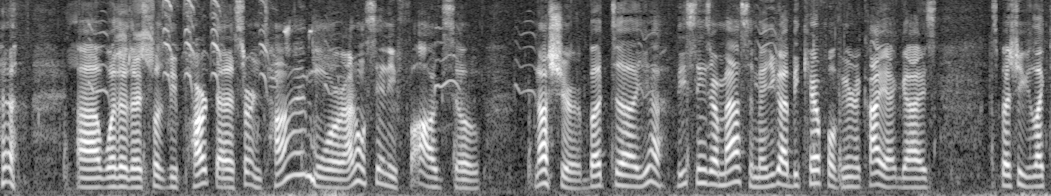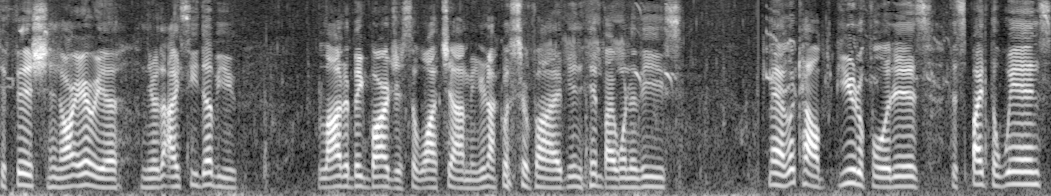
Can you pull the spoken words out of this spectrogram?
uh, whether they're supposed to be parked at a certain time or i don't see any fog so not sure. But uh, yeah these things are massive man. You gotta be careful if you're in a kayak guys especially if you like to fish in our area near the icw a lot of big barges so watch out man. you're not going to survive getting hit by one of these man look how beautiful it is. Despite the winds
